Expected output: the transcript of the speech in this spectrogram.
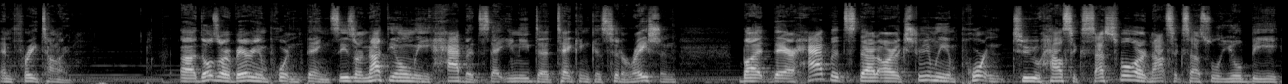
and free time. Uh, those are very important things. These are not the only habits that you need to take in consideration, but they're habits that are extremely important to how successful or not successful you'll be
